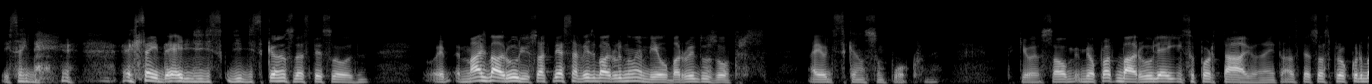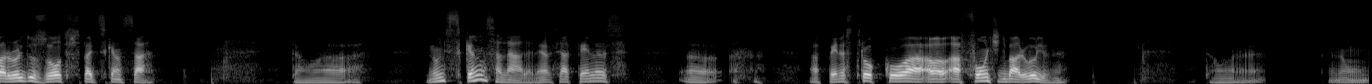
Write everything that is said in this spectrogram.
Essa é ideia, essa é ideia de, de descanso das pessoas. Né? É mais barulho, só que dessa vez o barulho não é meu, o barulho é dos outros. Aí eu descanso um pouco. Né? Porque eu só, meu próprio barulho é insuportável. Né? Então as pessoas procuram o barulho dos outros para descansar. Então uh, não descansa nada, né? você apenas uh, apenas trocou a, a, a, fonte de barulho. Né? Então, uh, não,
